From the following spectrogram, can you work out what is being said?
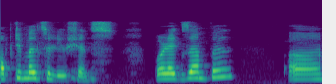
optimal solutions. For example, uh,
